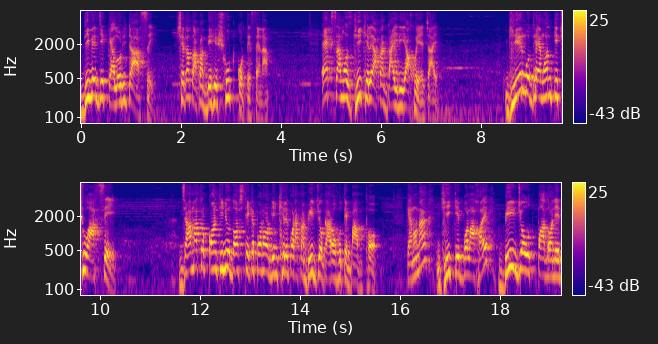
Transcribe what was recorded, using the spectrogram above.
ডিমের যে ক্যালোরিটা আছে, সেটা তো আপনার দেহে শ্যুট করতেছে না। এক চামচ ঘি খেলে আপনার ডায়রিয়া হয়ে যায়। ঘিয়ের মধ্যে এমন কিছু আছে, যা মাত্র কন্টিনিউ দশ থেকে পনেরো দিন খেলে পর আপনার বীর্য গাঢ় হতে বাধ্য। কেননা, ঘিকে বলা হয় বীর্য উৎপাদনের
